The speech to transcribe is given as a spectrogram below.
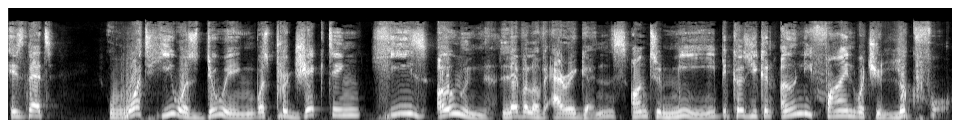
is that what he was doing was projecting his own level of arrogance onto me because you can only find what you look for.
